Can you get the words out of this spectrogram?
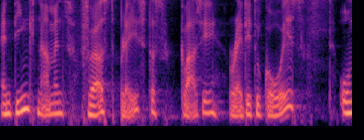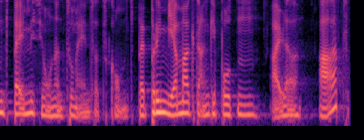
ein Ding namens First Place, das quasi ready to go ist und bei Emissionen zum Einsatz kommt. Bei Primärmarktangeboten aller Art.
